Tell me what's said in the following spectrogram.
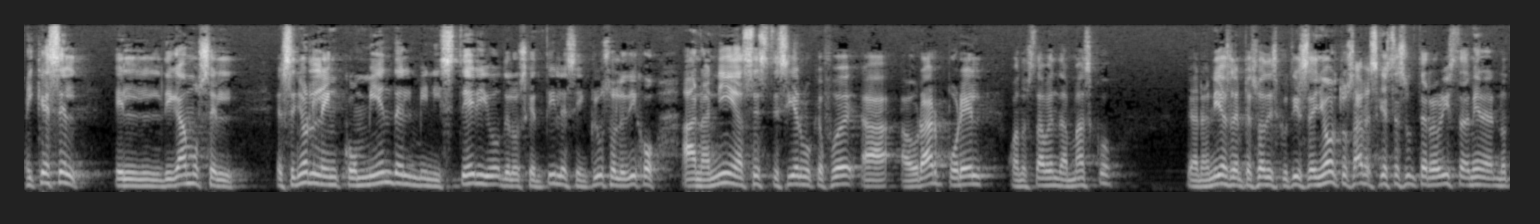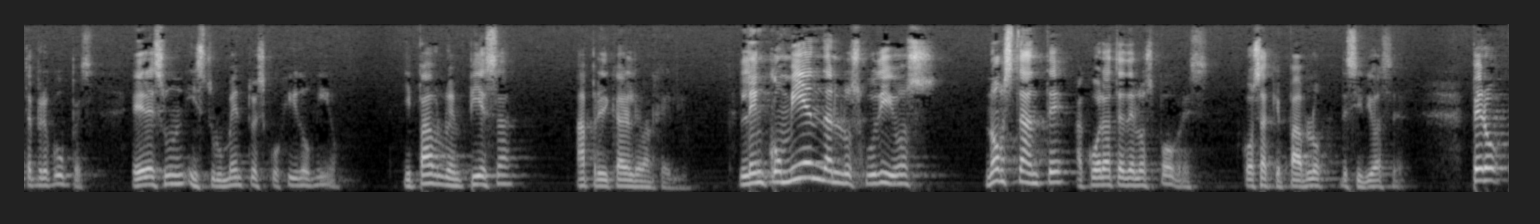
y que es el, el digamos, el, el Señor le encomienda el ministerio de los gentiles e incluso le dijo a Ananías, este siervo que fue a, orar por él cuando estaba en Damasco, y Ananías le empezó a discutir, Señor, tú sabes que este es un terrorista, mira, no te preocupes, eres un instrumento escogido mío. Y Pablo empieza a predicar el Evangelio. Le encomiendan los judíos, no obstante, acuérdate de los pobres, cosa que Pablo decidió hacer. Pero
